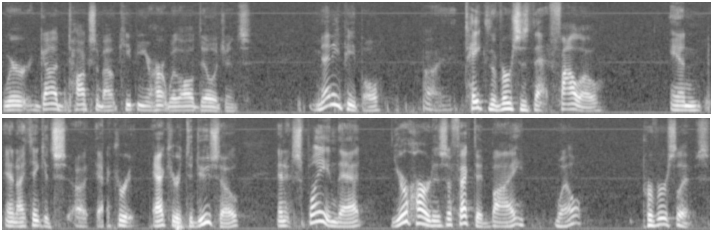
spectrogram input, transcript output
where God talks about keeping your heart with all diligence, many people uh, take the verses that follow, and, and I think it's uh, accurate, accurate to do so, and explain that your heart is affected by, well, perverse lips.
